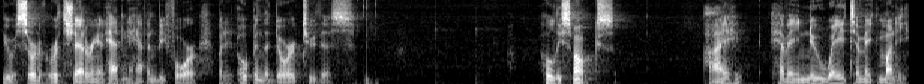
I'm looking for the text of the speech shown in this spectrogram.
It was sort of earth shattering. It hadn't happened before, but it opened the door to this holy smokes, I have a new way to make money.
